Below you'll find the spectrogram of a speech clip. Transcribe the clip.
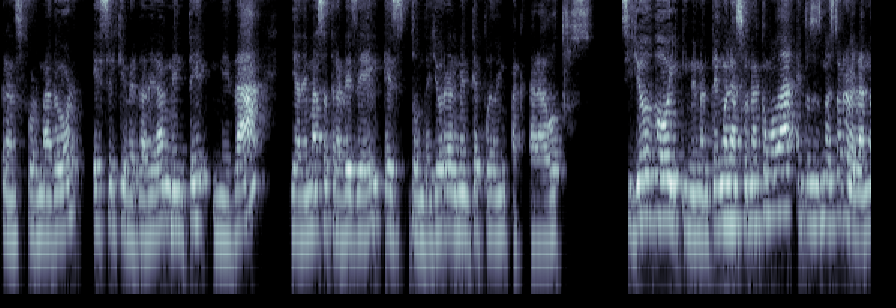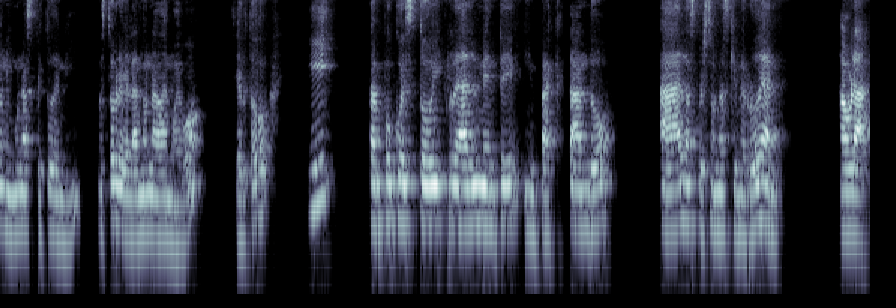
transformador es el que verdaderamente me da y además a través de él es donde yo realmente puedo impactar a otros. Si yo doy y me mantengo en la zona cómoda, entonces no estoy revelando ningún aspecto de mí, no estoy revelando nada nuevo, ¿cierto? Y tampoco estoy realmente impactando a las personas que me rodean. Ahora,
